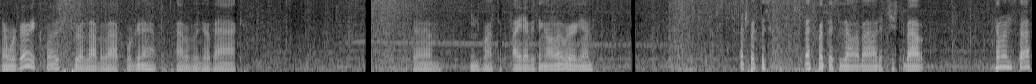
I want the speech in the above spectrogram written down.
Now we're very close to a level up. We're gonna have to probably go back. Um, means we'll have to fight everything all over again. That's what this that's what this is all about. It's just about killing stuff,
